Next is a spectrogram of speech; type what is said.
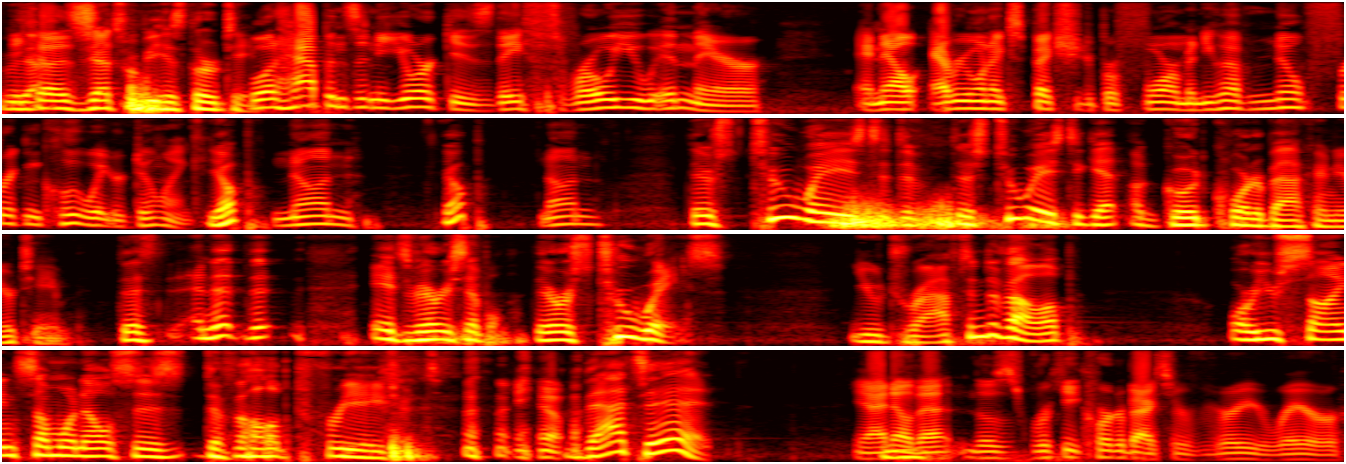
Because- Jets would be his third team. What happens in New York is they throw you in there, and now everyone expects you to perform, and you have no freaking clue what you're doing. Yep. None. Yep. None. There's two ways to de- there's two ways to get a good quarterback on your team. This and it, that- it's very simple. There is two ways. You draft and develop, or you sign someone else's developed free agent. yeah. That's it. yeah, I know that those rookie quarterbacks are very rare.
